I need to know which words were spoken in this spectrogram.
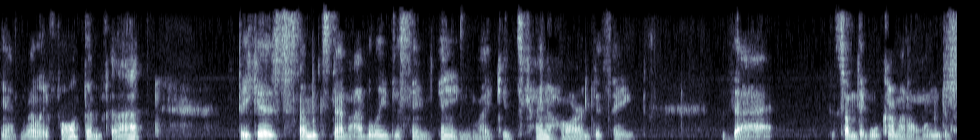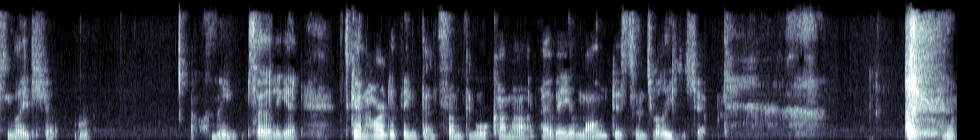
can't really fault them for that because to some extent I believe the same thing. Like, it's kind of hard to think that something will come out of a long distance relationship. Let me say that again. It's kind of hard to think that something will come out of a long distance relationship.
